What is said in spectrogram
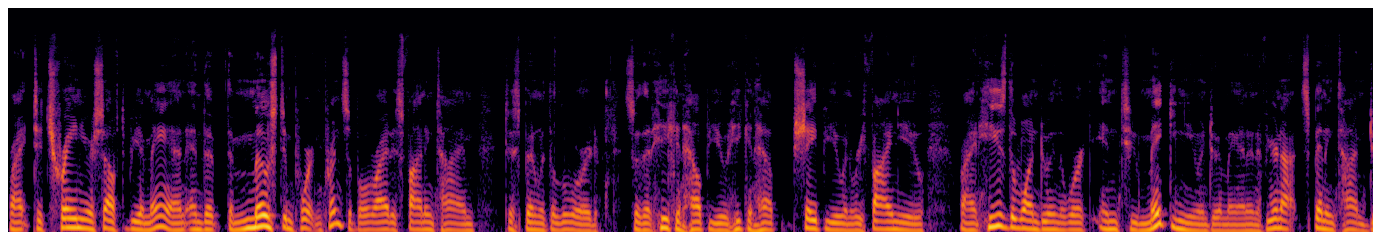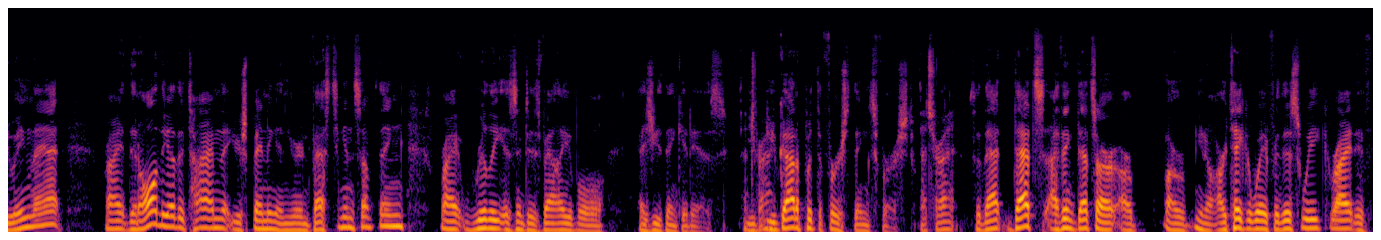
right, to train yourself to be a man. And the, the most important principle, right, is finding time to spend with the Lord so that He can help you, He can help shape you and refine you, right? He's the one doing the work into making you into a man. And if you're not spending time doing that, right, then all the other time that you're spending and you're investing in something, right, really isn't as valuable as you think it is. That's you, right. You've got to put the first things first. That's right. So that that's I think that's our, our our you know our takeaway for this week, right? If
